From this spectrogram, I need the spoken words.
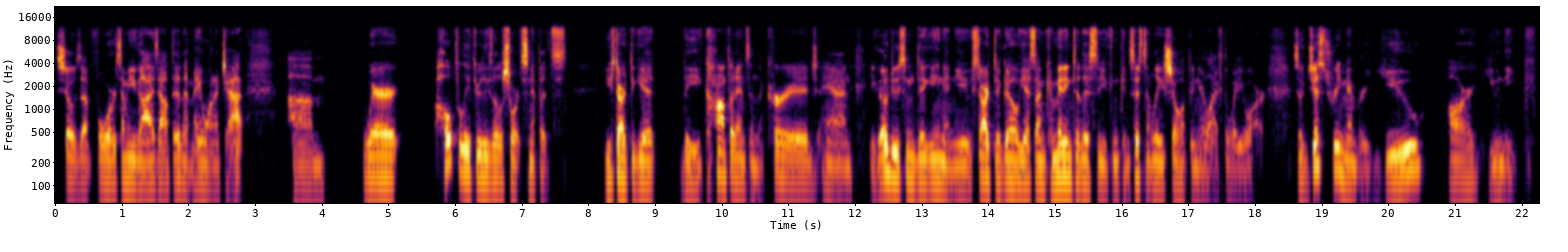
shows up for some of you guys out there that may want to chat. Um, where hopefully through these little short snippets you start to get the confidence and the courage and you go do some digging and you start to go yes i'm committing to this so you can consistently show up in your life the way you are. So just remember you are unique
